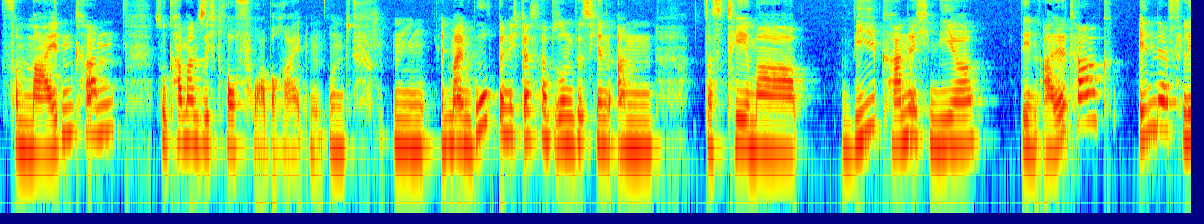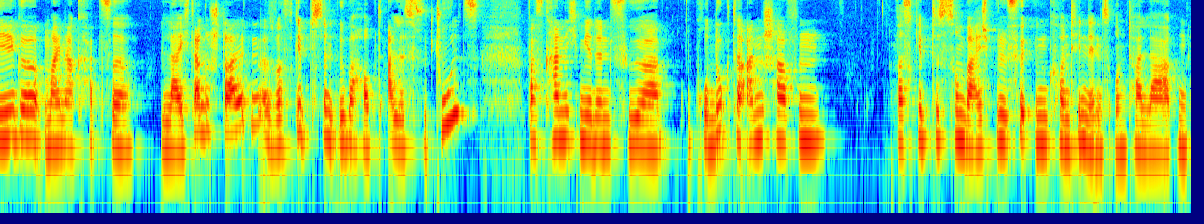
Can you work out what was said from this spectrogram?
vermeiden kann, so kann man sich darauf vorbereiten. Und mm, in meinem Buch bin ich deshalb so ein bisschen an das Thema, wie kann ich mir den Alltag in der Pflege meiner Katze leichter gestalten? Also was gibt es denn überhaupt alles für Tools? Was kann ich mir denn für Produkte anschaffen, Was gibt es zum Beispiel für Inkontinenzunterlagen?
